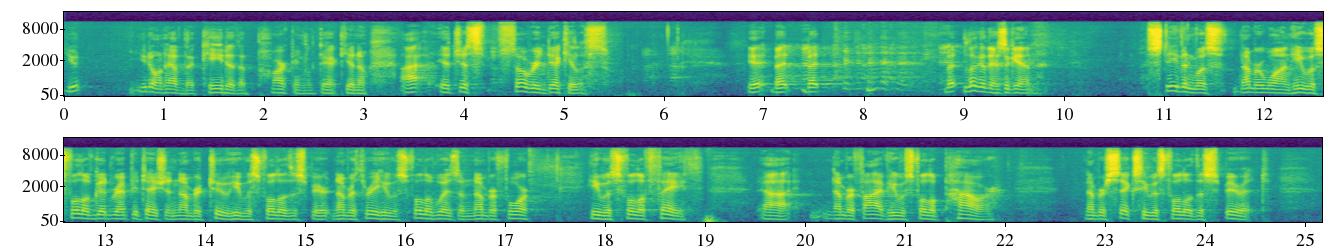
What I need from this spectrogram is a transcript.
You, you don't have the key to the parking deck, you know. I, it's just so ridiculous. It, but, but, but look at this again. Stephen was, number one, he was full of good reputation. Number two, he was full of the Spirit. Number three, he was full of wisdom. Number four, he was full of faith. Uh, number five, he was full of power. Number six, he was full of the Spirit.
